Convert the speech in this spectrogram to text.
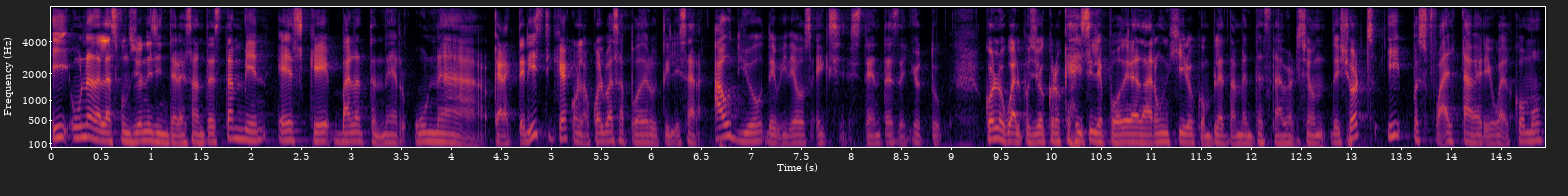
Y una de las funciones interesantes también es que van a tener una característica con la cual vas a poder utilizar audio de videos existentes de YouTube. Con lo cual, pues yo creo que ahí sí le podría dar un giro completamente a esta versión de Shorts. Y pues falta ver igual cómo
